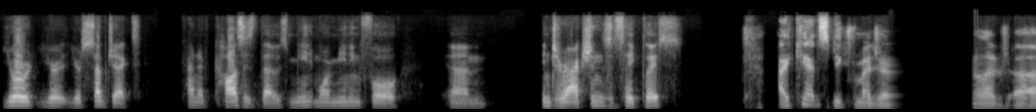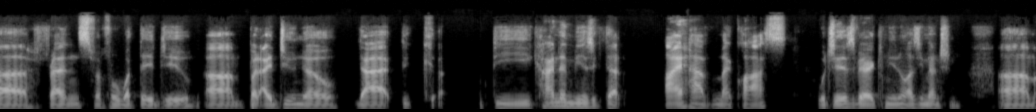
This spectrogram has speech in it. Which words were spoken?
your your your subject kind of causes those mean, more meaningful um, interactions to take place? I can't speak for my general ed, uh friends for, for what they do um but i do know that the, kind of music that i have in my class which is very communal as you mentioned um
